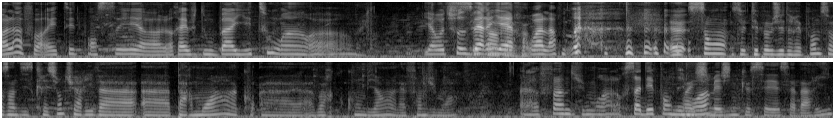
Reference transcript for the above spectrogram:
voilà, il faut arrêter de penser euh, le rêve Dubaï et tout. hein, euh. Ouais. Il y a autre chose derrière. Voilà. Euh, sans, T'es pas obligé de répondre sans indiscrétion. Tu arrives à, à- par mois à, à avoir combien à la fin du mois? À la fin du mois, alors ça dépend des Ouais, mois. J'imagine que c'est, ça varie.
